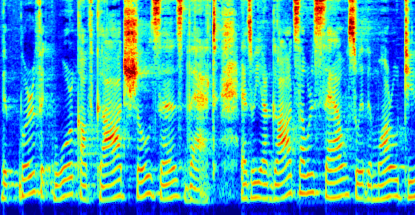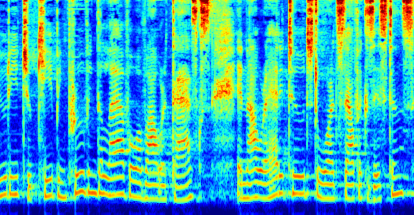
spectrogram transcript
The perfect work of God shows us that, as we are gods ourselves with the moral duty to keep improving the level of our tasks and our attitudes towards self existence,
